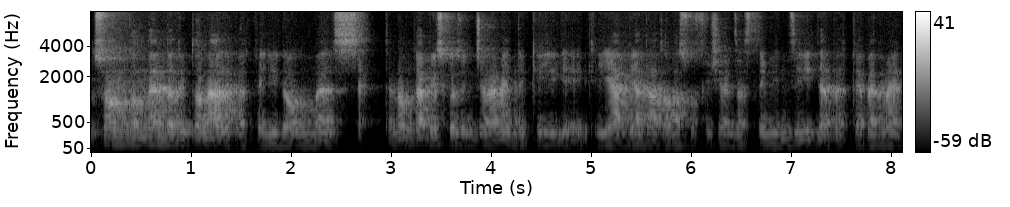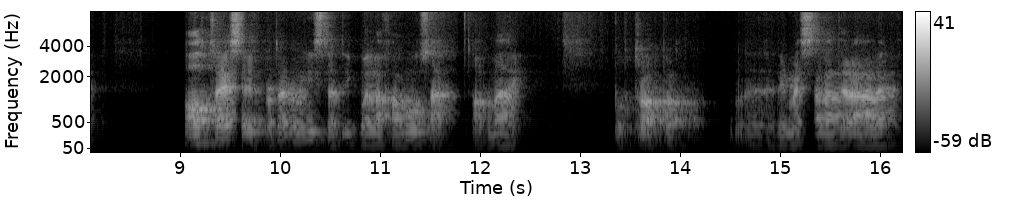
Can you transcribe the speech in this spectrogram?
Sono contento di Tonali perché gli do un bel 7. Non capisco sinceramente chi gli, chi gli abbia dato la sufficienza striminzita perché per me, oltre ad essere il protagonista di quella famosa, ormai purtroppo, rimessa laterale,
